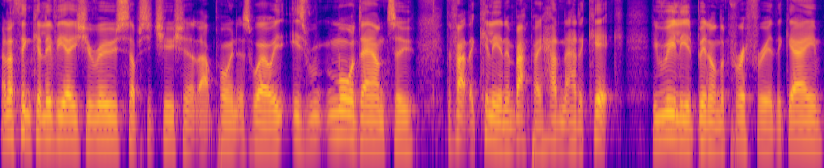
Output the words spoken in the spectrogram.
and I think Olivier Giroud's substitution at that point as well is more down to the fact that Kylian Mbappe hadn't had a kick. He really had been on the periphery of the game.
